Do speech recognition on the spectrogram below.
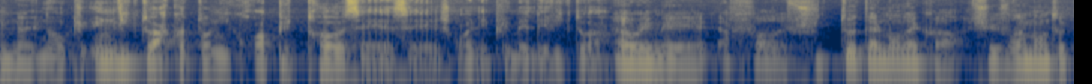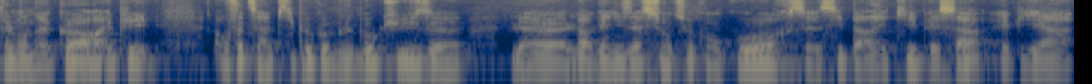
Donc une victoire, quand on n'y croit plus de trop, c'est, je crois, les plus belles des victoires. Ah oui, mais je suis totalement d'accord. Je suis vraiment totalement d'accord. Et puis, en fait, c'est un petit peu comme le Bocuse. L'organisation de ce concours, c'est aussi par équipe et ça. Et puis il y a,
